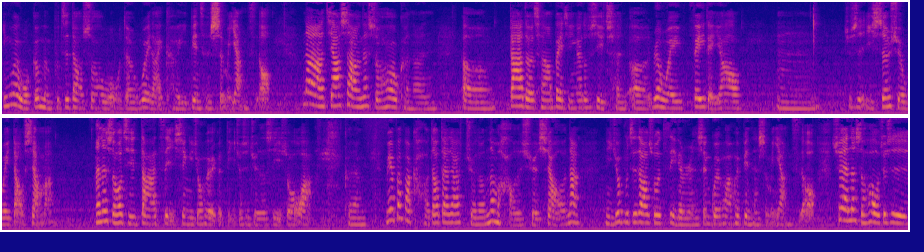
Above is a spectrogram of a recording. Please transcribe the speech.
因为我根本不知道说我的未来可以变成什么样子哦。那加上那时候可能，呃，大家的成长背景应该都是以成呃认为非得要，嗯，就是以升学为导向嘛。那那时候其实大家自己心里就会有一个底，就是觉得自己说哇，可能没有办法考到大家觉得那么好的学校，那你就不知道说自己的人生规划会变成什么样子哦。虽然那时候就是，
